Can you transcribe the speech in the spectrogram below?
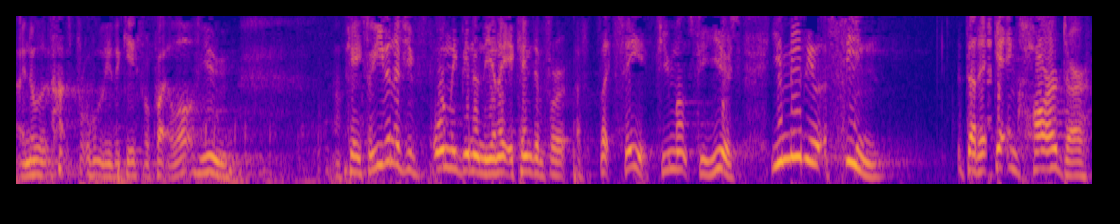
I know that that's probably the case for quite a lot of you. Okay, so even if you've only been in the United Kingdom for, let's say, a few months, few years, you maybe have seen that it's getting harder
